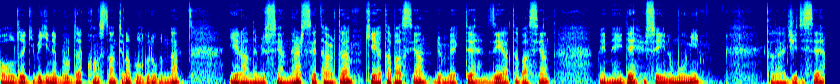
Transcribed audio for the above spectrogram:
olduğu gibi yine burada Konstantinopol grubundan İranlı müzisyenler Setar'da Kia Tabasyan, Dümbek'te Ziya Tabasyan ve Ney'de Hüseyin Umumi Kalacidis'e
